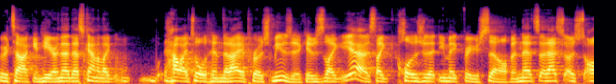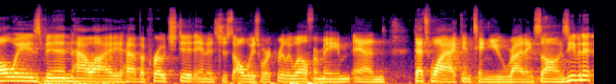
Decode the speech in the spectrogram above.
we were talking here, and that, that's kind of like how I told him that I approached music. It was like, yeah, it's like closure that you make for yourself, and that's that's always been how I have approached it, and it's just always worked really well for me, and that's why I continue writing songs. Even if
